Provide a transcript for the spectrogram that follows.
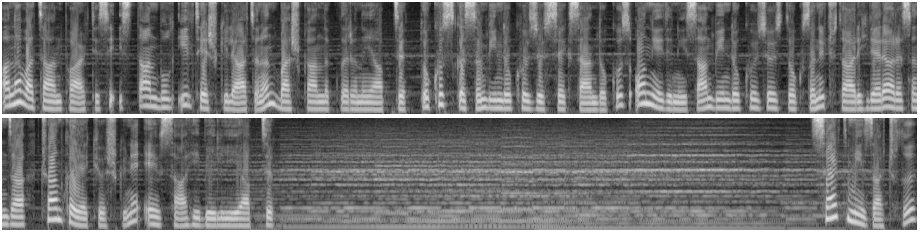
Anavatan Partisi İstanbul İl Teşkilatı'nın başkanlıklarını yaptı. 9 Kasım 1989, 17 Nisan 1993 tarihleri arasında Çankaya Köşkü'ne ev sahibeliği yaptı. Sert mizaçlı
